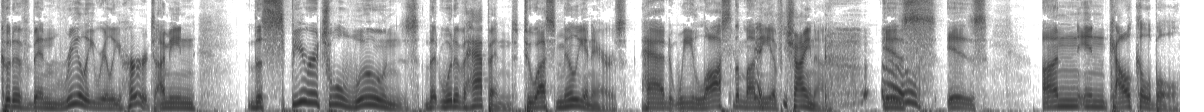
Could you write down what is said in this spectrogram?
could have been really, really hurt. I mean, the spiritual wounds that would have happened to us millionaires had we lost the money of China is is unincalculable.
